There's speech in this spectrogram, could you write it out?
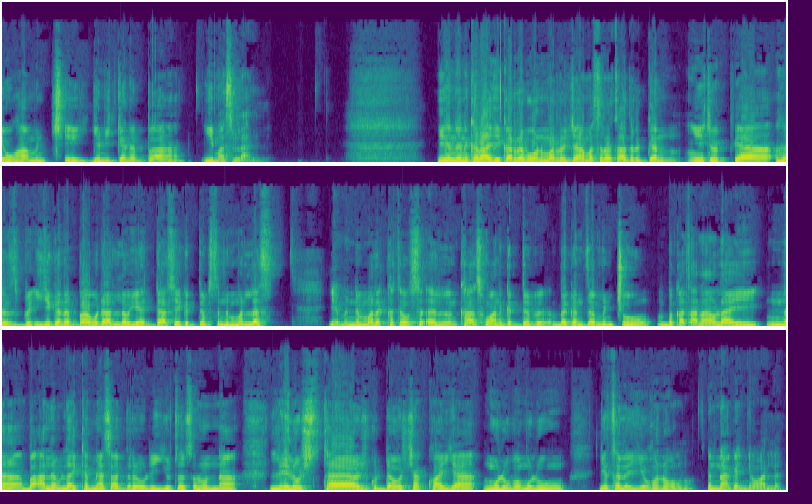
የውሃ ምንጭ የሚገነባ ይመስላል። ይህንን ከላይ የቀረበውን መረጃ መሰረት አድርገን የኢትዮጵያ ሕዝብ እየገነባ ወዳለው የህዳሴ ግድብ ስንመለስ የምንመለከተው ስዕል ከአስዋን ግድብ በገንዘብ ምንጩ በቀጠናው ላይ እና በዓለም ላይ ከሚያሳድረው ልዩ ተጽዕኖና ሌሎች ተያያዥ ጉዳዮች አኳያ ሙሉ በሙሉ የተለየ ሆኖ እናገኘዋለን።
